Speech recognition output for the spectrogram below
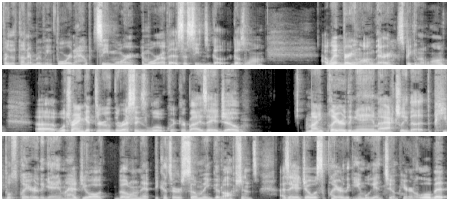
for the Thunder moving forward, and I hope to see more and more of it as the season go, goes along. I went very long there. Speaking of long, uh, we'll try and get through the rest of these a little quicker. By Isaiah Joe, my player of the game, actually the, the people's player of the game. I had you all vote on it because there are so many good options. Isaiah Joe was the player of the game. We'll get into him here in a little bit.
